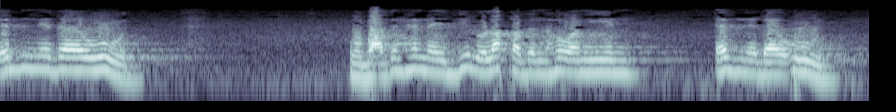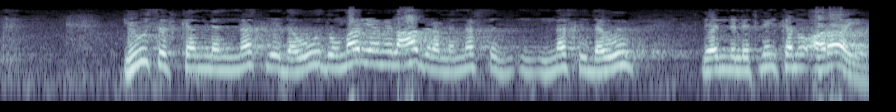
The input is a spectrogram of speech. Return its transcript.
ابن داود وبعدين هنا يديله لقب إن هو مين؟ ابن داود يوسف كان من نسل داود ومريم العذراء من نفس نسل داود لأن الاثنين كانوا قرايب.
